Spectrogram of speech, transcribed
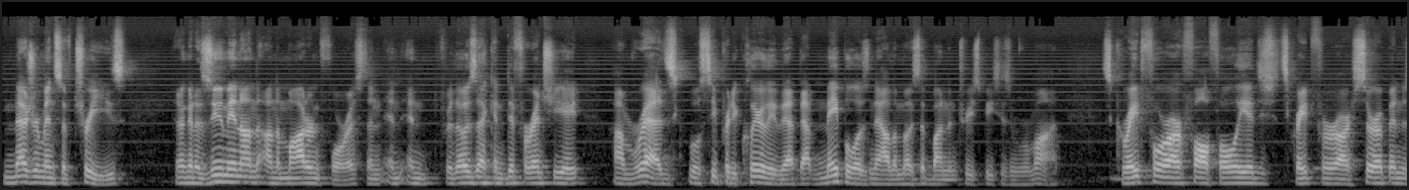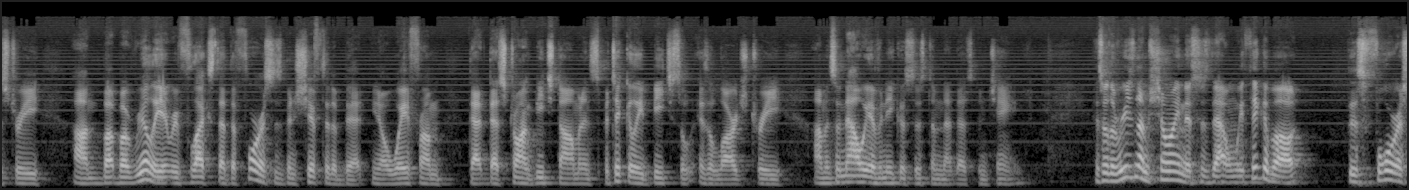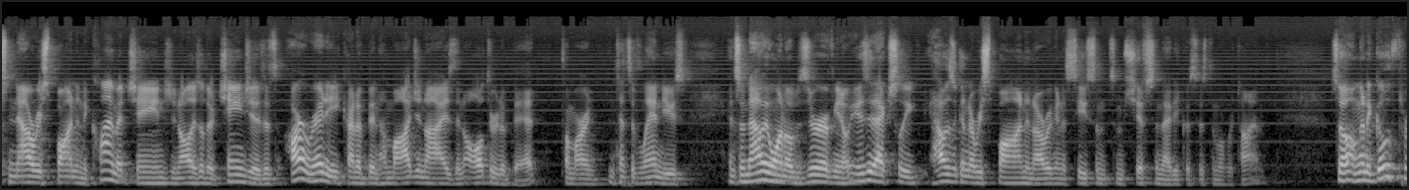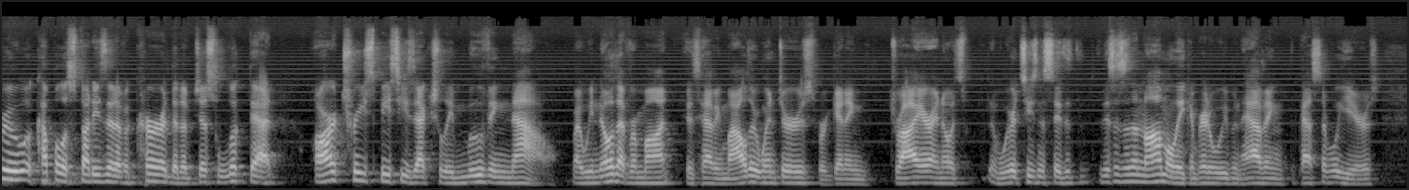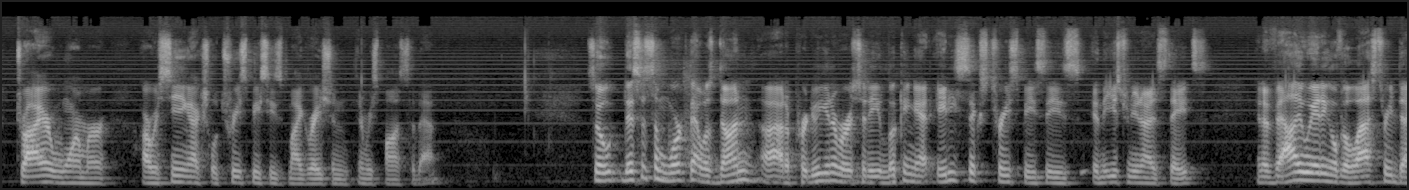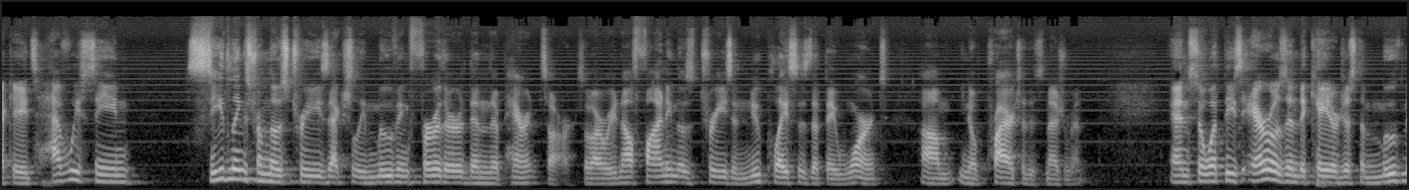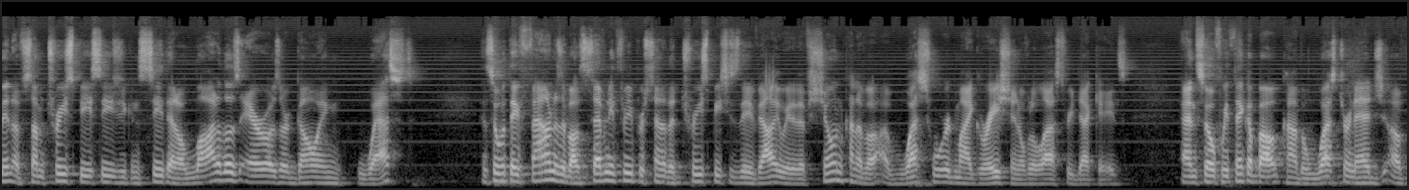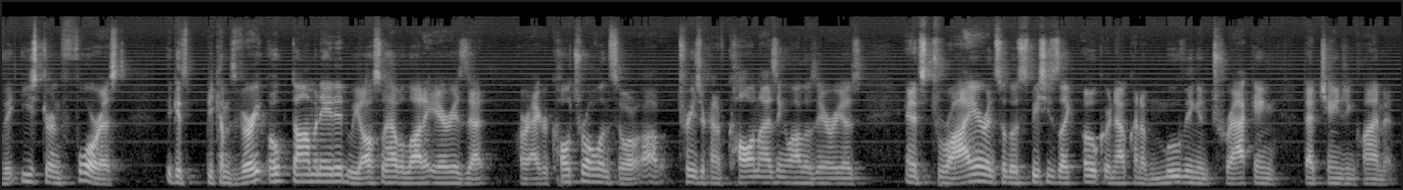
measurements of trees. And I'm going to zoom in on the, on the modern forest. And, and, and for those that can differentiate um, reds, we'll see pretty clearly that, that maple is now the most abundant tree species in Vermont. It's great for our fall foliage. It's great for our syrup industry. Um, but, but really, it reflects that the forest has been shifted a bit, you know, away from that, that strong beech dominance, particularly beech is a, is a large tree. Um, and so now we have an ecosystem that, that's been changed. And so the reason I'm showing this is that when we think about this forest now responding to climate change and all these other changes, it's already kind of been homogenized and altered a bit from our intensive land use. And so now we want to observe, you know, is it actually, how is it going to respond and are we going to see some, some shifts in that ecosystem over time? So I'm going to go through a couple of studies that have occurred that have just looked at are tree species actually moving now? Right? We know that Vermont is having milder winters. We're getting drier. I know it's a weird season to say that this is an anomaly compared to what we've been having the past several years. Drier, warmer. Are we seeing actual tree species migration in response to that? So this is some work that was done uh, at Purdue University looking at 86 tree species in the eastern United States and evaluating over the last three decades, have we seen seedlings from those trees actually moving further than their parents are? So are we now finding those trees in new places that they weren't um, you know, prior to this measurement? And so what these arrows indicate are just the movement of some tree species. You can see that a lot of those arrows are going west and so what they found is about 73% of the tree species they evaluated have shown kind of a, a, westward migration over the last three decades. And so if we think about kind of the western edge of the eastern forest, it gets, becomes very oak dominated. We also have a lot of areas that are agricultural, and so uh, trees are kind of colonizing a lot of those areas. And it's drier, and so those species like oak are now kind of moving and tracking that changing climate.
